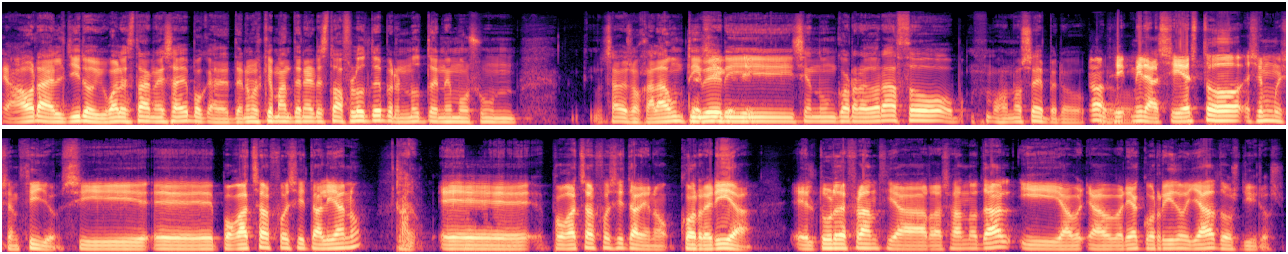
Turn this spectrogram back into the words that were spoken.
ahora el Giro igual está en esa época de tenemos que mantener esto a flote, pero no tenemos un, ¿sabes? Ojalá un Tiberi siendo un corredorazo, o no sé, pero... mira, si esto es muy sencillo. Si eh, Pogachar fuese italiano, eh, Pogachar fuese italiano, correría el Tour de Francia arrasando tal y habría corrido ya dos giros.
